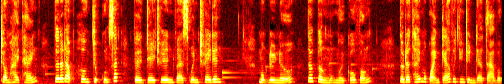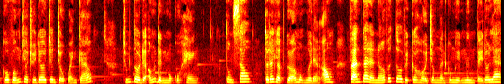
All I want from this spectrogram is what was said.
Trong 2 tháng, tôi đã đọc hơn chục cuốn sách về day trading và swing trading. Một điều nữa, tôi cần một người cố vấn. Tôi đã thấy một quảng cáo về chương trình đào tạo và cố vấn cho trader trên trụ quảng cáo. Chúng tôi đã ấn định một cuộc hẹn. Tuần sau, tôi đã gặp gỡ một người đàn ông và anh ta đã nói với tôi về cơ hội trong ngành công nghiệp nghìn tỷ đô la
